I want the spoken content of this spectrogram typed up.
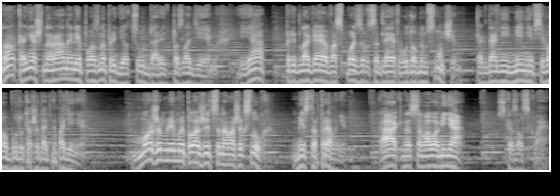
Но, конечно, рано или поздно придется ударить по злодеям. Я предлагаю воспользоваться для этого удобным случаем, когда они менее всего будут ожидать нападения. Можем ли мы положиться на ваших слух, мистер Треллани? «Как на самого меня», — сказал Сквайр.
